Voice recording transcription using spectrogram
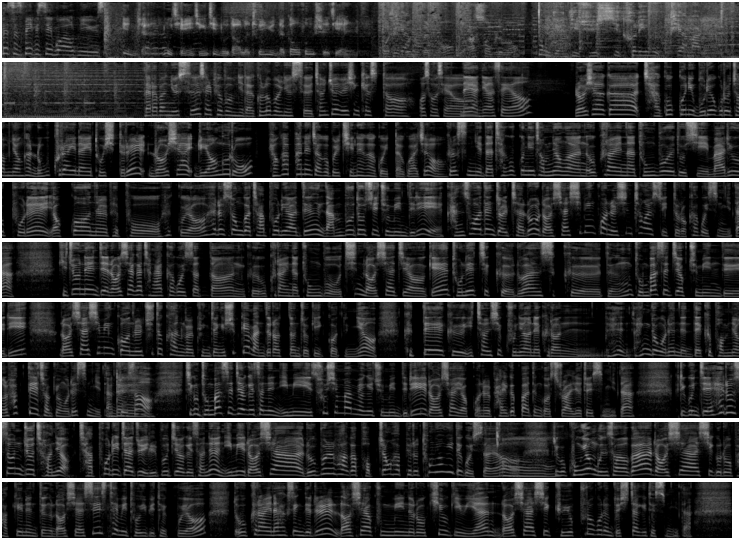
This is BBC World News. 进展目前已经进入到了春运的高峰时间。 projet de renouvellement, de rassemblement. 重点地区细颗粒物 PM2.5。 나라방 뉴스 살펴봅니다. 글로벌 뉴스 전주현 외신캐스터 어서 오세요. 네, 안녕하세요. 러시아가 자국군이 무력으로 점령한 우크라이나의 도시들을 러시아령으로 병합하는 작업을 진행하고 있다고 하죠. 그렇습니다. 자국군이 점령한 우크라이나 동부의 도시 마리우폴에 여권을 배포했고요. 헤르손과 자포리아 등 남부 도시 주민들이 간소화된 절차로 러시아 시민권을 신청할 수 있도록 하고 있습니다. 기존에 이제 러시아가 장악하고 있었던 그 우크라이나 동부 친러시아 지역의 도네츠크, 루안스크 등 돈바스 지역 주민들이 러시아 시민권을 취득하는 걸 굉장히 쉽게 만들었던 적이 있거든요. 그때 그 2019년에 그런 행동을 했는데 그 법령을 확대 적용을 했습니다. 네. 그래서 지금 돈바스 지역에서는 이미 수십만 명의 주민들이 러시아 여권을 발급받은 것으로 알려져 있습니다. 그리고 이제 헤르손주 전역, 자포리자주 일부 지역에서는 이미 러시아 루블화가 법정 화폐로 통용이 되고 있어요. 어. 그리고 공용 문서가 러시아식으로 바뀌는 등 러시아 시스템이 도입이 됐고요. 또 우크라이나 학생들을 러시아 국민으로 키우기 위한 러시아식 교육 프로그램도 시작 이 됐습니다.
